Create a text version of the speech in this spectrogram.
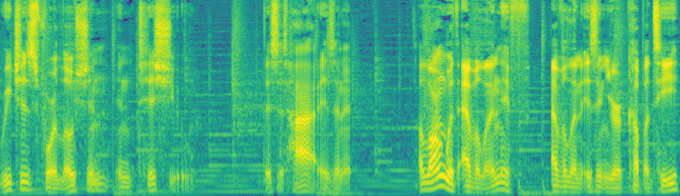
Reaches for lotion and tissue. This is hot, isn't it? Along with Evelyn, if Evelyn isn't your cup of tea,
